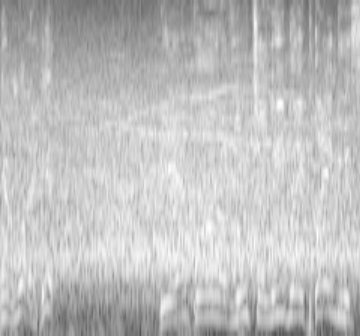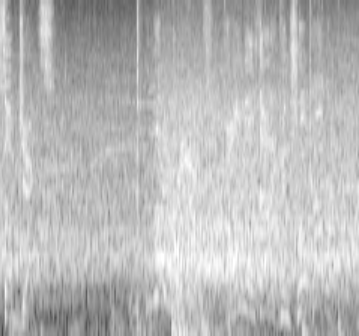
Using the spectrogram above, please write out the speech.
Man, what a hit. The Emperor of Lucha Libre playing to his subjects. Almost out of control. Cover.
